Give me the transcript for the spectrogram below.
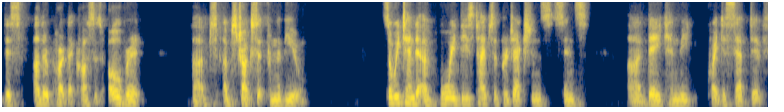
This other part that crosses over it uh, obstructs it from the view. So we tend to avoid these types of projections since uh, they can be quite deceptive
